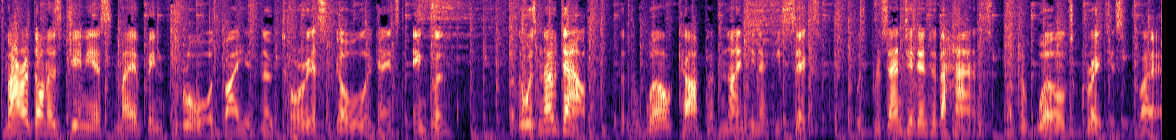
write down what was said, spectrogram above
Maradona's genius may have been flawed by his notorious goal against England, but there was no doubt that the World Cup of 1986 was presented into the hands of the world's greatest player.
